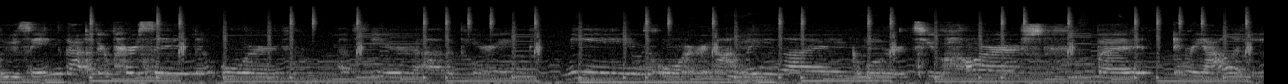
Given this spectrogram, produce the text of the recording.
losing that other person or a fear of appearing mean or not ladylike or too harsh. But in reality,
